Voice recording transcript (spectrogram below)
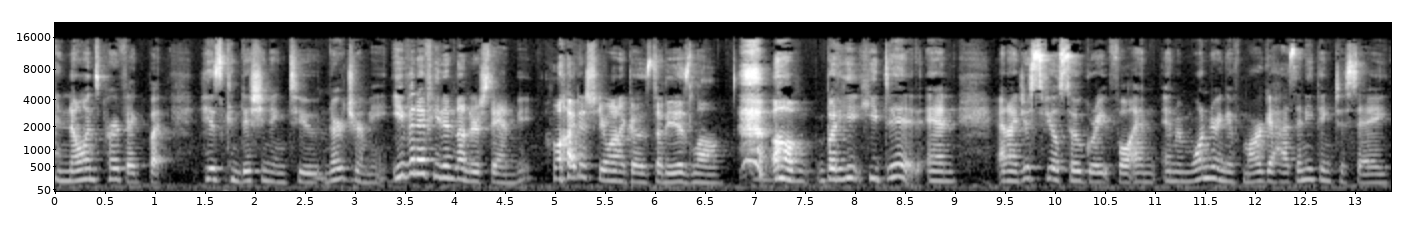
and no one's perfect, but his conditioning to nurture me, even if he didn't understand me. Why does she want to go study Islam? Um, but he, he did. And, and I just feel so grateful. And, and I'm wondering if Marga has anything to say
